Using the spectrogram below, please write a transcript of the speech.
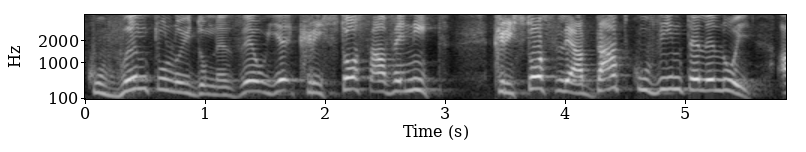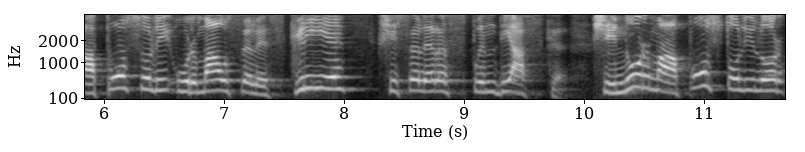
Cuvântul lui Dumnezeu, Hristos a venit. Hristos le-a dat cuvintele lui. Apostolii urmau să le scrie și să le răspândească. Și în urma apostolilor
